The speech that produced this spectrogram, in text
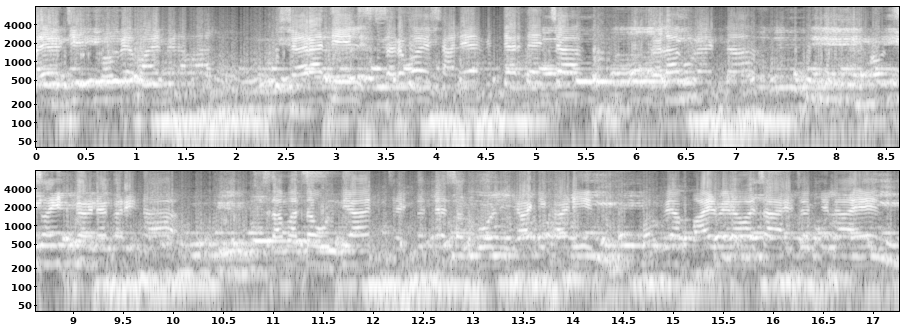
आयोजित भव्य बाळ मेळावा शहरातील सर्व शालेय विद्यार्थ्यांच्या कलागुणांना प्रोत्साहित करण्याकरिता जिजामाता उद्यान चैतन्य संकुल या ठिकाणी भव्य बालमेळाव्याचं आयोजन केलं आहे.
